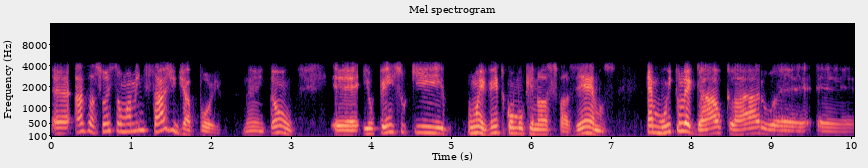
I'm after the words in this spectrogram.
É, as ações são uma mensagem de apoio, né? Então, é, eu penso que um evento como o que nós fazemos é muito legal, claro, é, é,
